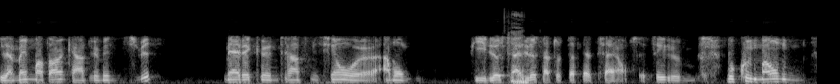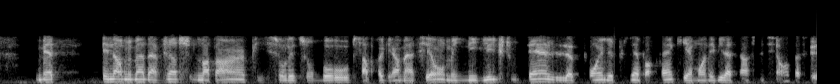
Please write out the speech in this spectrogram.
le même moteur qu'en 2018, mais avec une transmission euh, à mon goût. Puis là, ça, là, ça a tout fait la différence. Beaucoup de monde mettent énormément d'argent sur le moteur, puis sur les turbos, puis sa programmation, mais ils négligent tout le temps le point le plus important, qui est à mon avis la transmission, parce que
